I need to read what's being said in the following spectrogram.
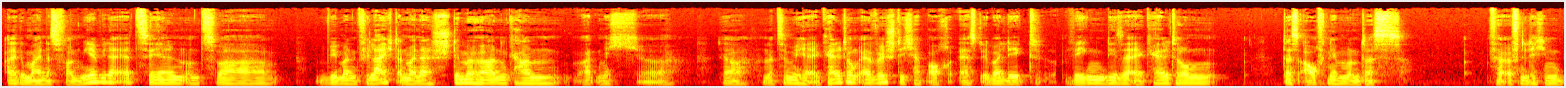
Allgemeines von mir wieder erzählen. Und zwar, wie man vielleicht an meiner Stimme hören kann, hat mich äh, ja, eine ziemliche Erkältung erwischt. Ich habe auch erst überlegt, wegen dieser Erkältung das Aufnehmen und das Veröffentlichen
